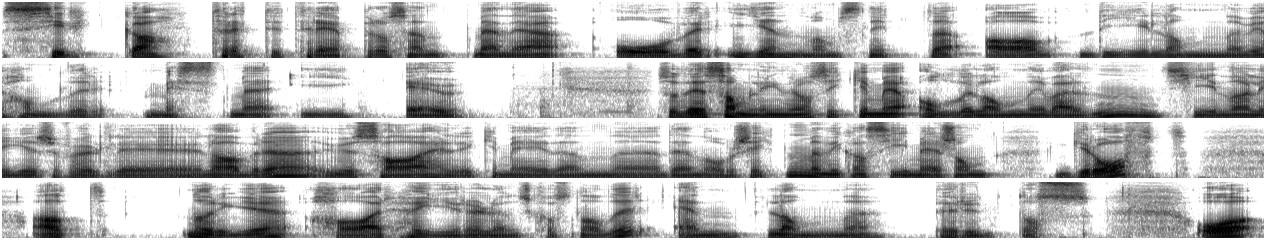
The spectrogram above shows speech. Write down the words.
ca. 33 mener jeg, over gjennomsnittet av de landene vi handler mest med i EU. Så det sammenligner oss ikke med alle landene i verden. Kina ligger selvfølgelig lavere. USA er heller ikke med i den, eh, den oversikten. Men vi kan si mer sånn grovt at Norge har høyere lønnskostnader enn landene rundt oss. Og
